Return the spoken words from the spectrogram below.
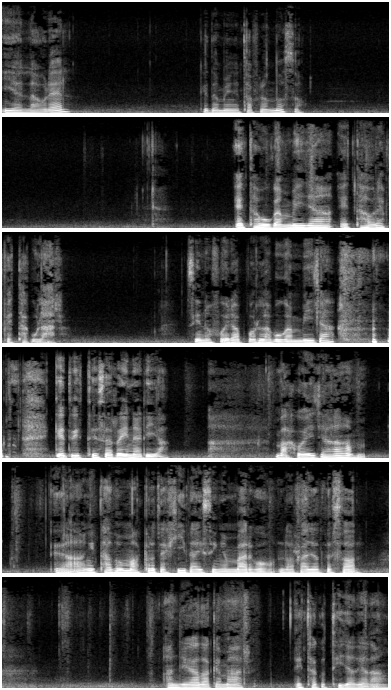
y el laurel, que también está frondoso. Esta bugambilla está ahora espectacular. Si no fuera por la bugambilla, qué tristeza reinaría. Bajo ella han estado más protegidas y sin embargo los rayos de sol han llegado a quemar esta costilla de Adán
